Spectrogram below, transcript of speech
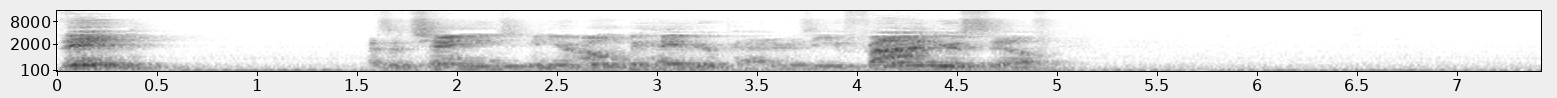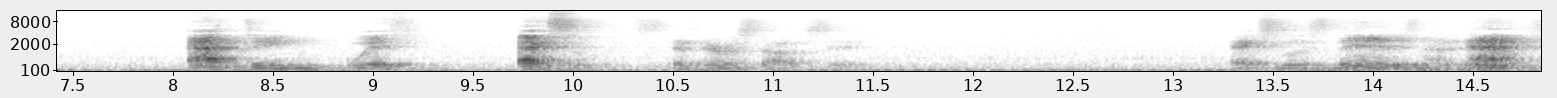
then as a change in your own behavior patterns, and you find yourself acting with excellence, as Aristotle said. Excellence then is not an act,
